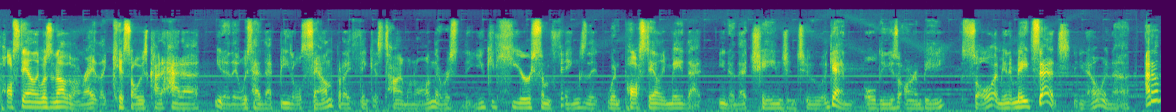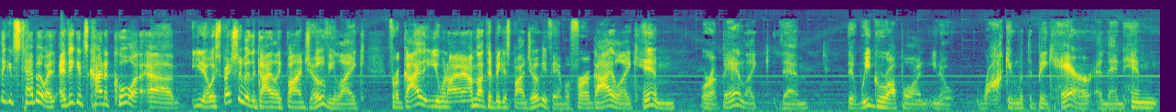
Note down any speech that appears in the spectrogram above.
Paul Stanley was another one, right? Like Kiss always kind of had a, you know, they always had that Beatles sound, but I think as time went on, there was you could hear some things that when Paul Stanley made that, you know, that change into again oldies R&B soul. I mean, it made sense, you know, and uh, I don't think it's taboo. I, I think it's kind of cool, uh, you know, especially with a guy like Bon Jovi. Like for a guy that you and I, I'm not the biggest Bon Jovi fan, but for a guy like him or a band like them that we grew up on, you know, rocking with the big hair and then him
